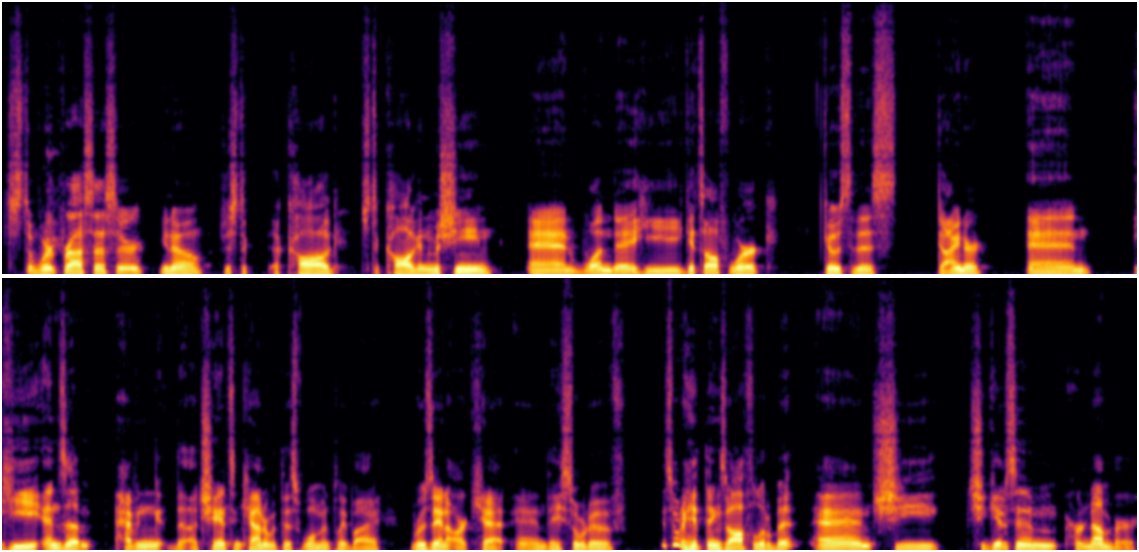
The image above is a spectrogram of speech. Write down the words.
just a word processor, you know, just a, a cog, just a cog in a machine. And one day he gets off work, goes to this diner, and he ends up having the, a chance encounter with this woman played by Rosanna Arquette, and they sort of they sort of hit things off a little bit. And she she gives him her number.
